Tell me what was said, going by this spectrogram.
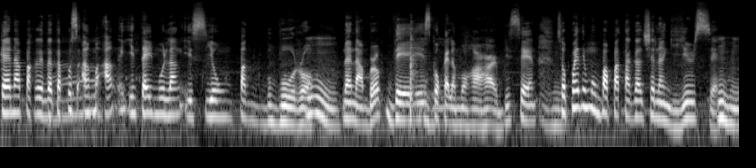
Kaya napakaganda. Tapos ang, ang intay mo lang is yung pagbuburo Mm. na number of days, kung kailan mo ha-harvestin. So pwede mong papatagal siya ng years eh. Mhm.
